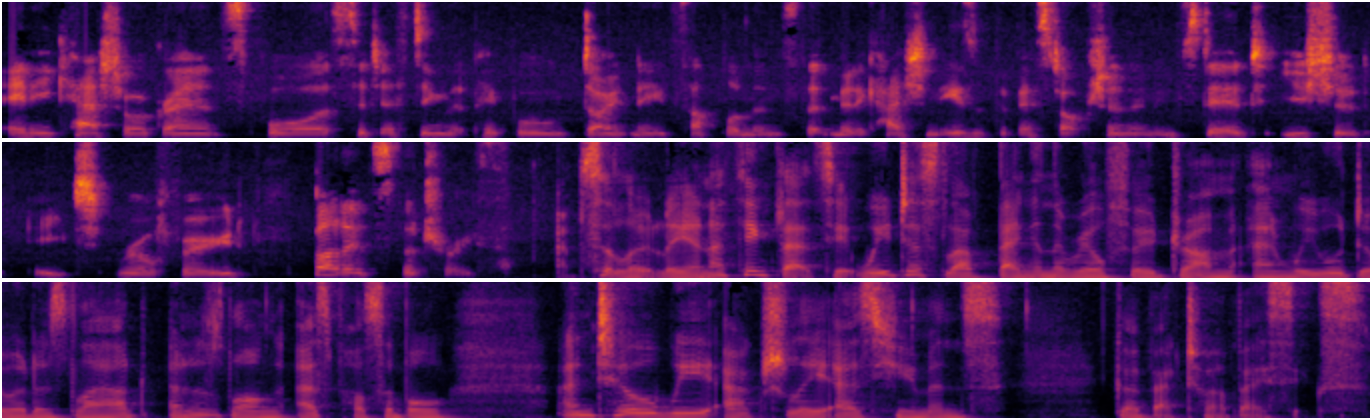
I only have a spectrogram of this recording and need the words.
any cash or grants for suggesting that people don't need supplements, that medication isn't the best option, and instead you should eat real food. But it's the truth. Absolutely. And I think that's it. We just love banging the real food drum, and we will do it as loud and as long as possible until we actually, as humans, go back to our basics.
